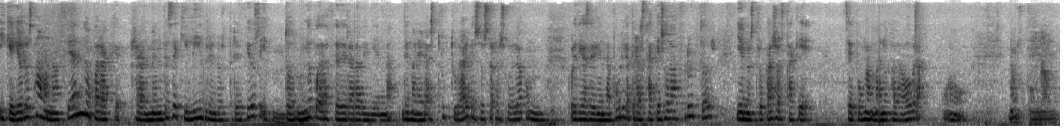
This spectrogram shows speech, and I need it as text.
y que ellos lo estaban haciendo para que realmente se equilibren los precios y mm. todo el mundo pueda acceder a la vivienda de manera estructural, que eso se resuelva con políticas de vivienda pública, pero hasta que eso da frutos, y en nuestro caso hasta que se pongan manos a la obra, o, Nos pongamos.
